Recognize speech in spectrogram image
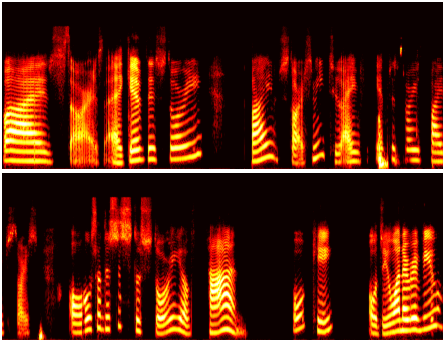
five stars. I give this story five stars. Me too. I give the story five stars. Also, this is the story of Pan. Okay. Oh, do you want to review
